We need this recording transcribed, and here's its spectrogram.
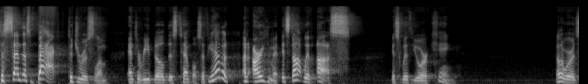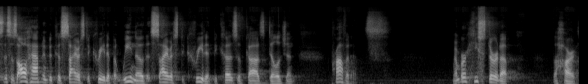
to send us back to Jerusalem and to rebuild this temple. So if you have a, an argument, it's not with us, it's with your king. In other words, this is all happening because Cyrus decreed it, but we know that Cyrus decreed it because of God's diligent providence. Remember, he stirred up the heart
